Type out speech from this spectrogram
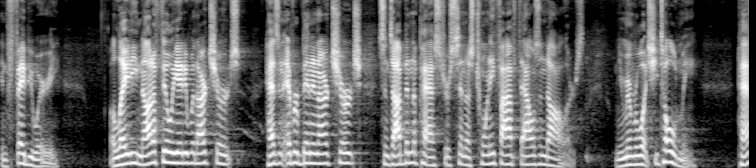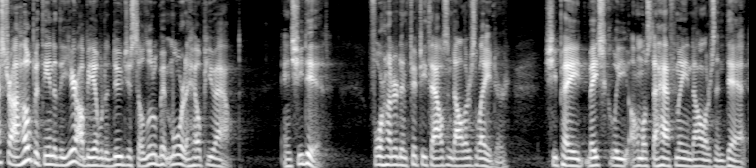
in February. A lady not affiliated with our church, hasn't ever been in our church since I've been the pastor, sent us $25,000. You remember what she told me? Pastor, I hope at the end of the year I'll be able to do just a little bit more to help you out. And she did. $450,000 later, she paid basically almost a half million dollars in debt.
